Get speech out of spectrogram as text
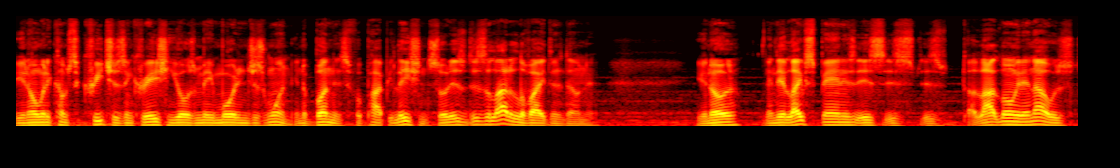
You know, when it comes to creatures and creation, he always made more than just one in abundance for population. So there's there's a lot of Leviathans down there. You know, and their lifespan is is is, is a lot longer than ours.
